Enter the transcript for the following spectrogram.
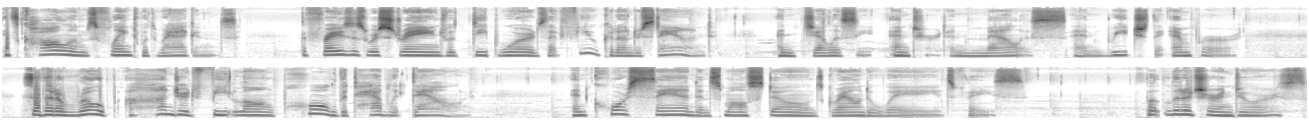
its columns flanked with dragons. The phrases were strange with deep words that few could understand. And jealousy entered, and malice, and reached the emperor so that a rope a hundred feet long pulled the tablet down, and coarse sand and small stones ground away its face. But literature endures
